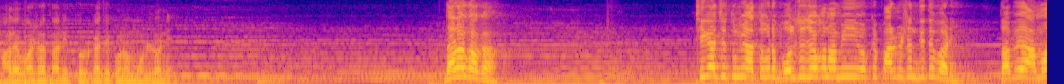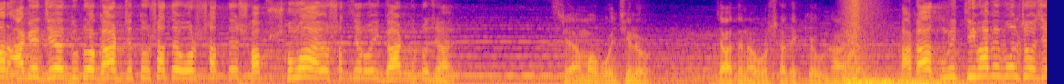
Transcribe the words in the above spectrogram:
ভালোবাসা তাহলে তোর কাছে কোনো মূল্য নেই। দাঁড়াও কাকা। ঠিক আছে তুমি এত করে বলছো যখন আমি ওকে পারমিশন দিতে পারি। তবে আমার আগে যে দুটো গার্ড যেত ওর সাথে ওর সাথে সব সময় ওর সাথে যেন ওই গার্ড দুটো যায়। শ্রেয়ামা বলছিল যাতে না ওর সাথে কেউ না যায়। কাকা তুমি কীভাবে বলছো যে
